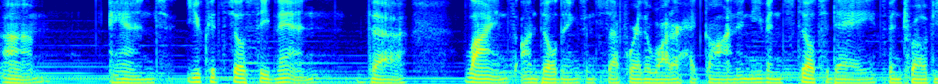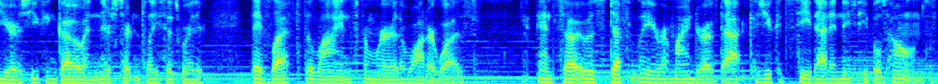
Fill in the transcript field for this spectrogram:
Um, and you could still see then the lines on buildings and stuff where the water had gone. And even still today it's been 12 years you can go and there's certain places where they've left the lines from where the water was. And so it was definitely a reminder of that because you could see that in these people's homes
